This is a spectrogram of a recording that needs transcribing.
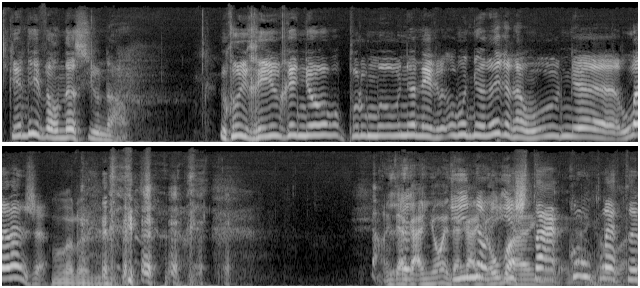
que a nível nacional Rui Rio ganhou por uma unha negra. Unha negra não, unha laranja. Laranja. Não, ainda ganhou, ainda e ganhou não, bem. está completamente,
